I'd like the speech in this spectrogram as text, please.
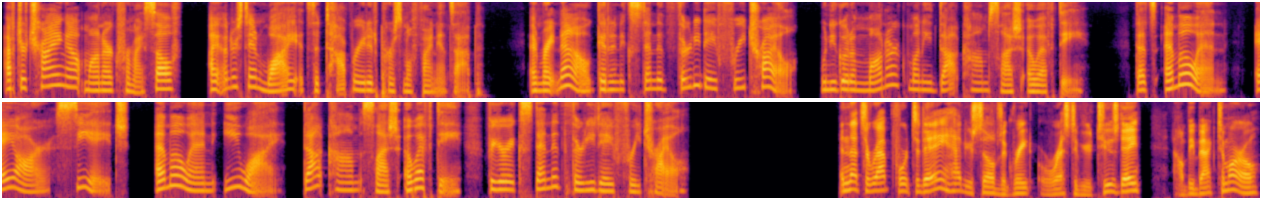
After trying out Monarch for myself, I understand why it's the top-rated personal finance app. And right now, get an extended 30-day free trial when you go to monarchmoney.com slash OFD. That's M-O-N-A-R-C-H-M-O-N-E-Y dot com slash OFD for your extended 30-day free trial. And that's a wrap for today. Have yourselves a great rest of your Tuesday. I'll be back tomorrow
